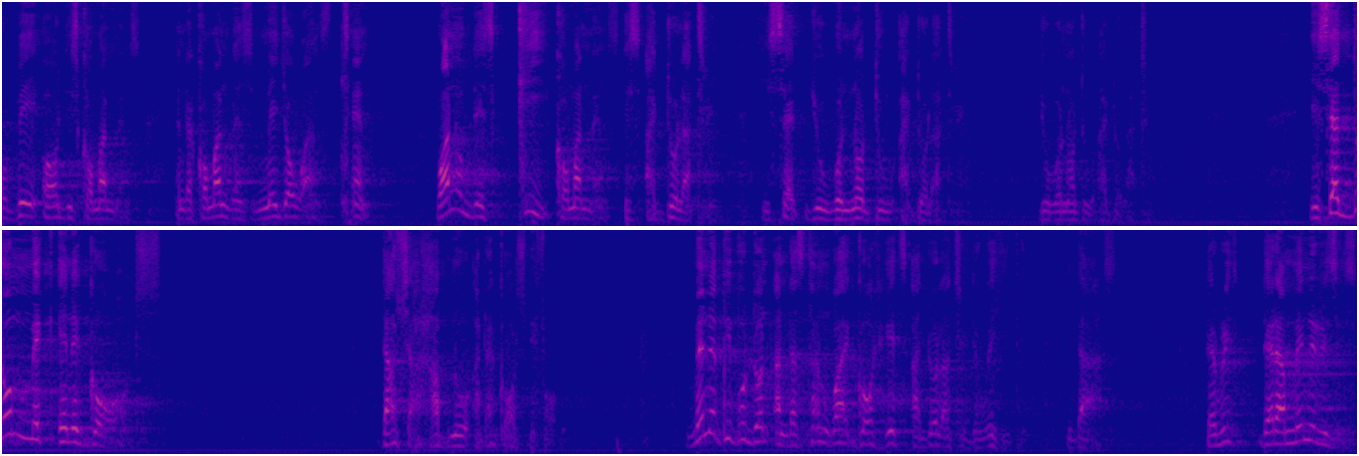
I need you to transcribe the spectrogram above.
Obey all these commandments. And the commandments, major ones, 10. One of these key commandments is idolatry. He said, You will not do idolatry. You will not do idolatry. He said, Don't make any gods. Thou shalt have no other gods before me. Many people don't understand why God hates idolatry the way he, he does. There, is, there are many reasons,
